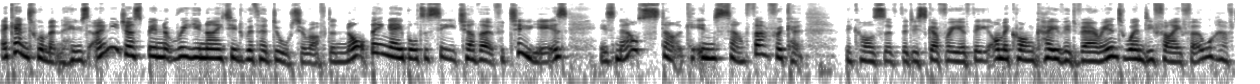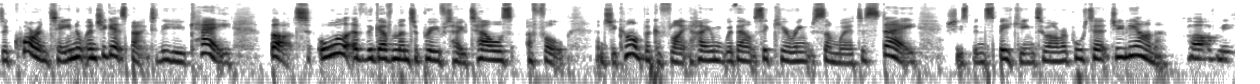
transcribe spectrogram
A Kent woman who's only just been reunited with her daughter after not being able to see each other for two years is now stuck in South Africa. Because of the discovery of the Omicron COVID variant, Wendy Pfeiffer will have to quarantine when she gets back to the UK. But all of the government approved hotels are full, and she can't book a flight home without securing somewhere to stay. She's been speaking to our reporter, Juliana. Part of me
